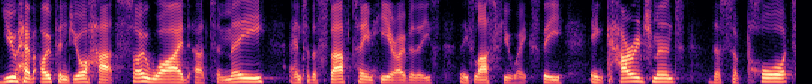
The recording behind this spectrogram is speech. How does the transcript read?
you have opened your heart so wide uh, to me and to the staff team here over these, these last few weeks. The encouragement, the support,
